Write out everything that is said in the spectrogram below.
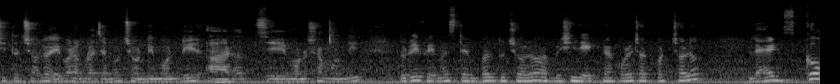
গেছি তো চলো, এবার আমরা যাব চণ্ডী মন্দির আর হচ্ছে মনসা মন্দির। দুটোই ফেমাস টেম্পল তো চলো আর বেশি লেট না করে চটপট চলো। লেটস গো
